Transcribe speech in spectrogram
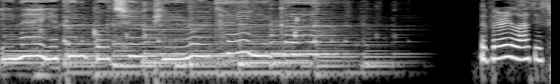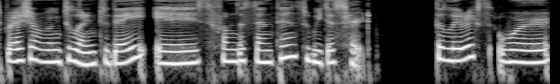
이 내 예쁜 꽃을 피울 테니까 The very last expression we're going to learn today is from the sentence we just heard. The lyrics were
